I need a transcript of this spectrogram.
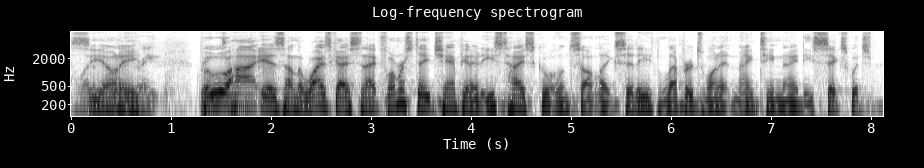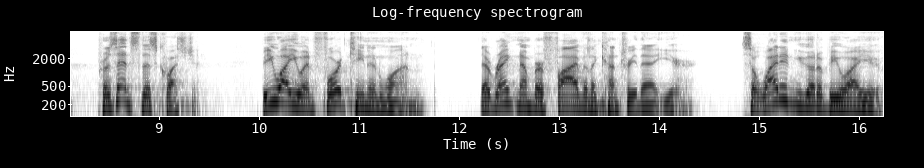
Sione great- is on the Y's Guys tonight. Former state champion at East High School in Salt Lake City. Leopards won it in 1996, which presents this question: BYU went 14 and one. They're ranked number five in the country that year. So why didn't you go to BYU?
